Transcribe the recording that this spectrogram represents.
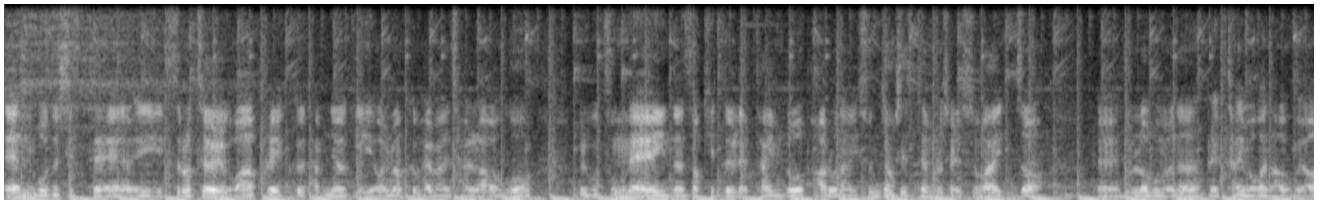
N 모드 시스템, 이 스로틀과 브레이크 담력이 얼만큼 밟아야 잘 나오고 그리고 국내에 있는 서킷들 랩타임도 바로 다이 순정 시스템으로 잴 수가 있죠. 예, 눌러보면은 랩 타이머가 나오고요.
